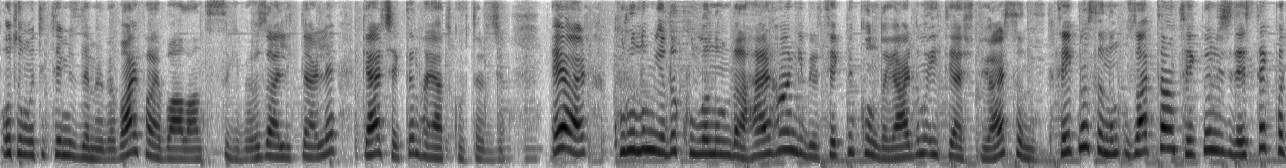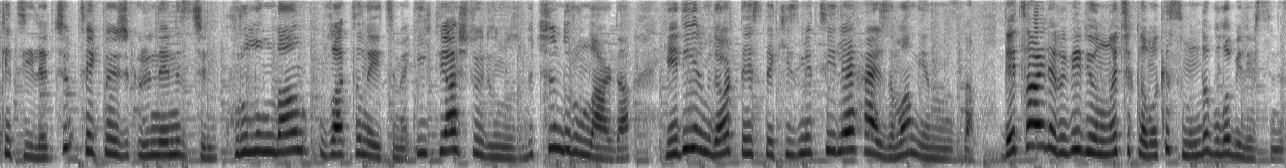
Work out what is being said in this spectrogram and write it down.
otomatik temizleme ve Wi-Fi bağlantısı gibi özelliklerle gerçekten hayat kurtarıcı. Eğer kurulum ya da kullanımda herhangi bir teknik konuda yardıma ihtiyaç duyarsanız, Teknosa'nın uzaktan teknoloji destek paketiyle tüm teknolojik ürünleriniz için kurulumdan uzaktan eğitime ihtiyaç duyduğunuz bütün durumlarda 7/24 destek hizmetiyle her zaman yanınızda. Detayları videonun açıklama kısmında bulabilirsiniz.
